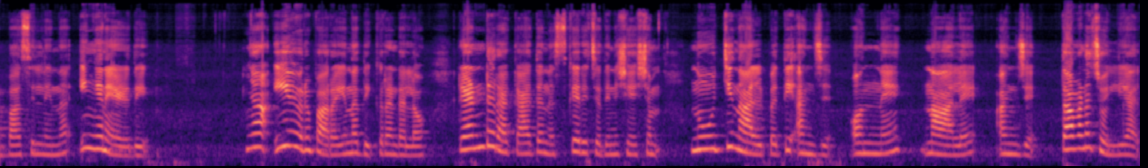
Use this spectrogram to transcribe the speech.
അബ്ബാസിൽ നിന്ന് ഇങ്ങനെ എഴുതി. ഞാൻ ഈ ഒരു പറയുന്ന ദിക്റുണ്ടല്ലോ. രണ്ട് റക്കാത്ത് നിസ്കരിച്ചതിന് ശേഷം നൂറ്റി നാൽപ്പത്തി അഞ്ച് ഒന്ന് നാല് അഞ്ച് തവണ ചൊല്ലിയാൽ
